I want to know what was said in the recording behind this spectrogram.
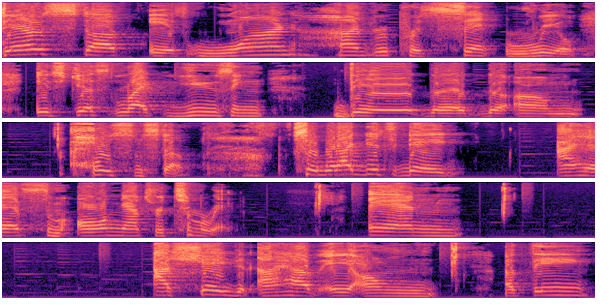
Their stuff is 100% real. It's just like using the the the um wholesome stuff. So what I did today, I had some all natural turmeric. And I shaved it. I have a um a thing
